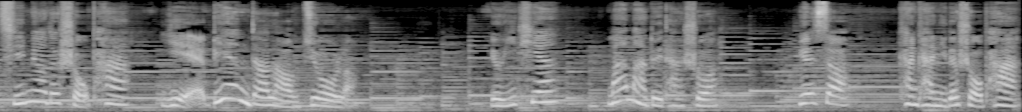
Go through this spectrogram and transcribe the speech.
奇妙的手帕也变得老旧了。有一天，妈妈对他说：“约瑟，看看你的手帕。”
